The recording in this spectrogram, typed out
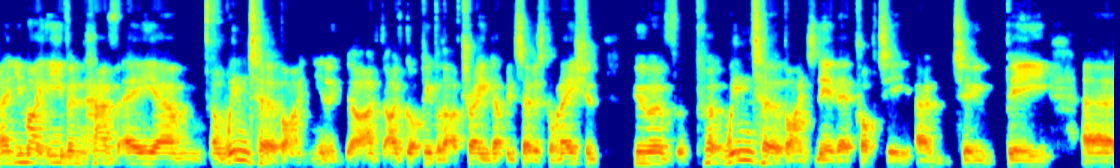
Uh, you might even have a um, a wind turbine. You know, I've, I've got people that I've trained up in service accommodation who have put wind turbines near their property um, to be uh,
